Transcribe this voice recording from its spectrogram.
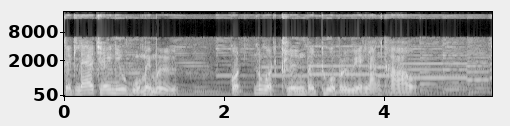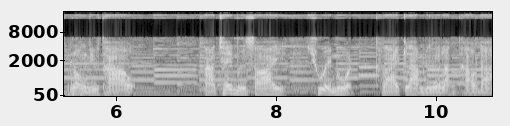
เสร็จแล้วใช้นิ้วหัวแม่มือ กดนวดคลึงไปทั่วบริเวณหลังเท้า ร่องนิ้วเท้า อาจใช้มือซ้ายช่วยนวดคลายกล้ามเนื้อหลังเท้าได้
